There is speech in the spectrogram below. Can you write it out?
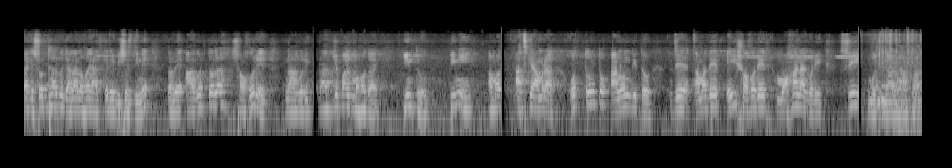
তাকে শ্রদ্ধার্ঘ জানানো হয় আজকের এই বিশেষ দিনে। তবে আগরতলা শহরের নাগরিক রাজ্যপাল মহোদয় কিন্তু তিনি আমার আজকে আমরা অত্যন্ত আনন্দিত যে আমাদের এই শহরের মহানাগরিক শ্রী মজুমদার মহাশয়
